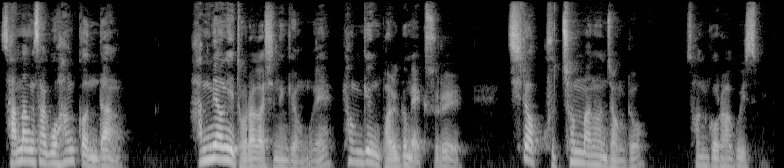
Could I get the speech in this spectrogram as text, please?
사망 사고 한 건당 한 명이 돌아가시는 경우에 평균 벌금 액수를 7억 9천만 원 정도 선고를 하고 있습니다.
